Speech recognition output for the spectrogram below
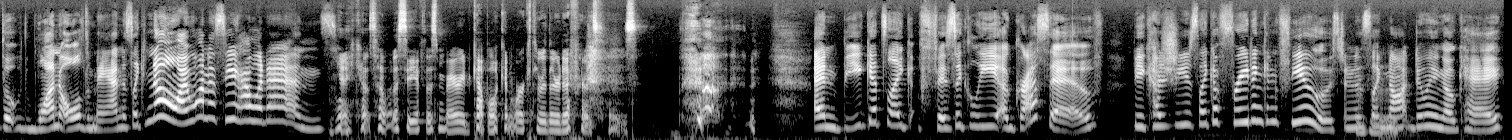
The one old man is like, "No, I want to see how it ends." Yeah, because I want to see if this married couple can work through their differences. And B gets like physically aggressive because she's like afraid and confused and is like mm-hmm. not doing okay.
